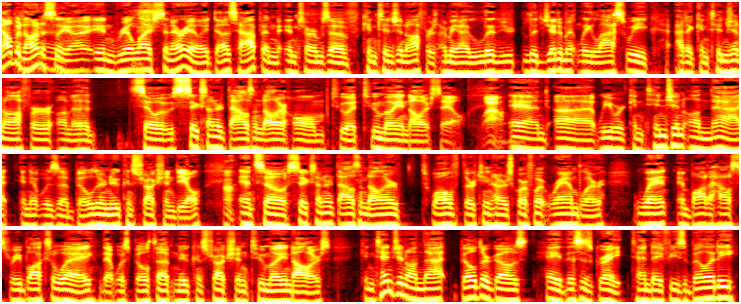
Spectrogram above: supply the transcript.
No, but honestly, uh, in real life scenario, it does happen in terms of contingent offers. I mean, I leg- legitimately last week had a contingent offer on a so it was six hundred thousand dollar home to a two million dollar sale. Wow. And uh, we were contingent on that, and it was a builder new construction deal. And so six hundred thousand dollar, twelve, thirteen hundred square foot Rambler went and bought a house three blocks away that was built up new construction, two million dollars. Contingent on that, builder goes, "Hey, this is great, ten day feasibility,"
